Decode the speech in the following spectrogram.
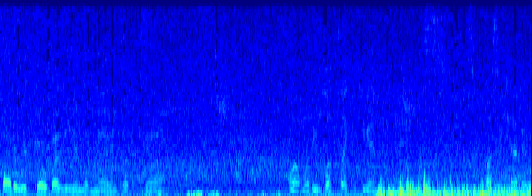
thought it would go by the end of May, but yeah. Well, what he looked like at the end of the day was fuzzy headed.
